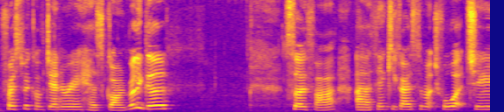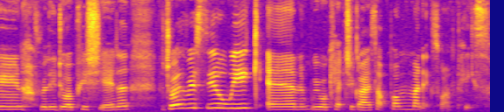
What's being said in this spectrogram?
first week of January has gone really good so far. Uh, thank you guys so much for watching. i Really do appreciate it. Enjoy the rest of your week and we will catch you guys up on my next one. Peace.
